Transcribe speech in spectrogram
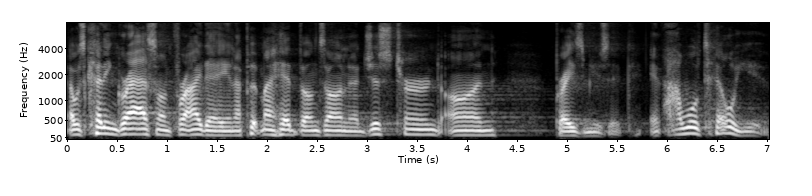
I was cutting grass on Friday and I put my headphones on and I just turned on praise music. And I will tell you,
